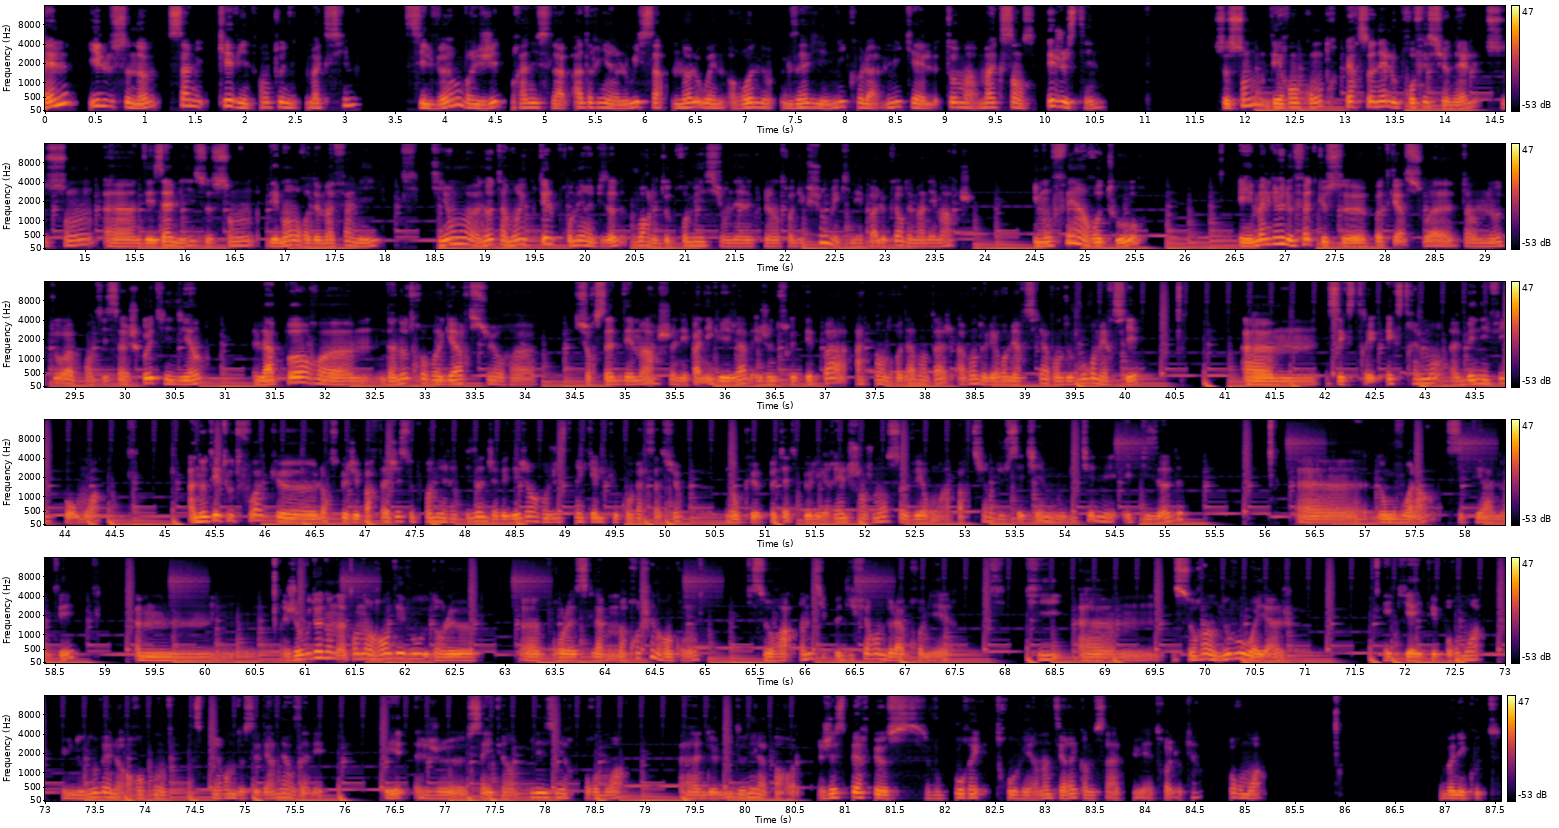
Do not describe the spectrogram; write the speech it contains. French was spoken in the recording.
Elle, il se nomme Samy, Kevin, Anthony, Maxime, Silver, Brigitte, Branislav, Adrien, Louisa, Nolwenn, Renaud, Xavier, Nicolas, Mickaël, Thomas, Maxence et Justine. Ce sont des rencontres personnelles ou professionnelles, ce sont euh, des amis, ce sont des membres de ma famille qui ont euh, notamment écouté le premier épisode, voire les deux premiers si on est inclus l'introduction, mais qui n'est pas le cœur de ma démarche, Ils m'ont fait un retour. Et malgré le fait que ce podcast soit un auto-apprentissage quotidien, l'apport euh, d'un autre regard sur, sur cette démarche n'est pas négligeable et je ne souhaitais pas attendre davantage avant de les remercier, avant de vous remercier c'est extrêmement bénéfique pour moi. A noter toutefois que lorsque j'ai partagé ce premier épisode, j'avais déjà enregistré quelques conversations, donc peut-être que les réels changements se verront à partir du 7e ou 8e épisode. Donc voilà, c'était à noter. je vous donne en attendant rendez-vous le, pour ma prochaine rencontre, qui sera un petit peu différente de la première, qui sera un nouveau voyage et qui a été pour moi une nouvelle rencontre inspirante de ces dernières années. Et ça a été un plaisir pour moi de lui donner la parole. J'espère que vous pourrez trouver un intérêt comme ça a pu être le cas pour moi. Bonne écoute.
